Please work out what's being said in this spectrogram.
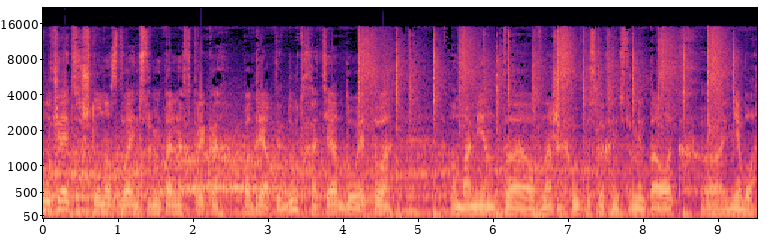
Получается, что у нас два инструментальных трека подряд идут, хотя до этого момента в наших выпусках инструменталок э, не было.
